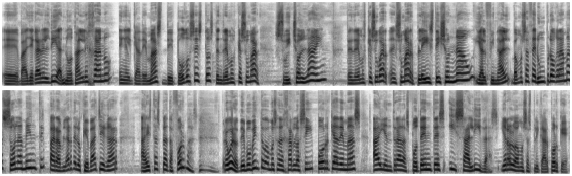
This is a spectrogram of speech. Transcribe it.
eh, va a llegar el día no tan lejano en el que además de todos estos tendremos que sumar Switch Online, tendremos que eh, sumar PlayStation Now y al final vamos a hacer un programa solamente para hablar de lo que va a llegar a estas plataformas. Pero bueno, de momento vamos a dejarlo así porque además hay entradas potentes y salidas. Y ahora lo vamos a explicar por qué.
